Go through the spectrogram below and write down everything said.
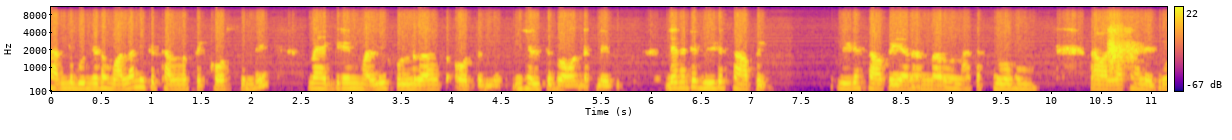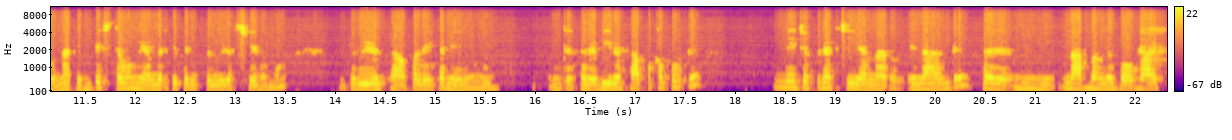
కళ్ళు గుంజడం వల్ల నీకు తలనొప్పి ఎక్కువ వస్తుంది. మైగ్రేన్ మళ్ళీ ఫుల్గా అవుతుంది. మీ హెల్త్ బాగుండట్లేదు. లేదంటే వీడియోస్ ఆపి వీడియోస్ ఆపి అని అన్నారు. నాకు అసలు నా వల్ల కాలేదు. నాకు ఎంత ఇష్టమో మీ అందరికీ తెలుసు వీడియోస్ చేయడము. ఇంకా వీడియోస్ ఆపలేక నేను ఇంకా సరే వీడియోస్ ఆపకపోతే నేను చెప్పినట్టు చేయన్నారు ఎలా అంటే సరే నార్మల్గా వాయిస్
